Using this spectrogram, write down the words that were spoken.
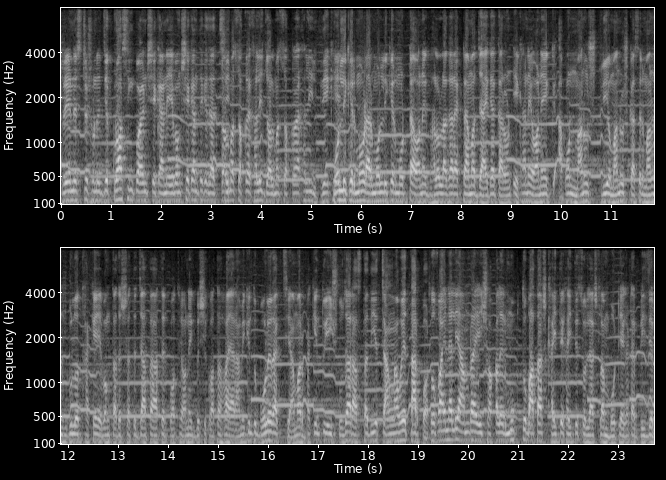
ট্রেন স্টেশনের যে ক্রসিং পয়েন্ট সেখানে, এবং সেখান থেকে যাচ্ছি। জলমা চক্রাখালী জলমা চক্রাখালী রেখে। মল্লিকের মোড়, আর মল্লিকের মোড়টা অনেক ভালো লাগার একটা আমার জায়গা, কারণ এখানে অনেক আপন মানুষ, প্রিয় মানুষ, কাছের মানুষগুলো থাকে, এবং তাদের সাথে যাতায়াতের পথে অনেক বেশি কথা হয়। আর আমি কিন্তু বলে রাখছি, আমার কিন্তু এই সোজা রাস্তা দিয়ে চালনা হয়ে তারপর তো ফাইনালি আমরা এই সকালের মুক্ত বাতাস খাইতে খাইতে চলে আসলাম বটিয়াঘাটা ব্রিজের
